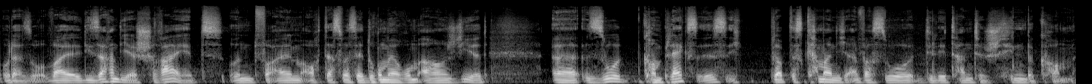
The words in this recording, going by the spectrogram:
oder so, weil die Sachen, die er schreibt und vor allem auch das, was er drumherum arrangiert, äh, so komplex ist. Ich glaube, das kann man nicht einfach so dilettantisch hinbekommen.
